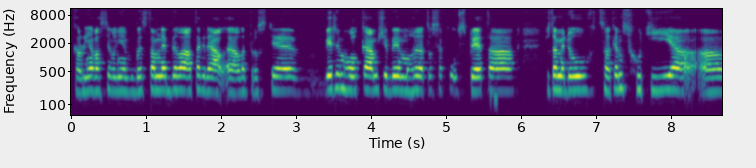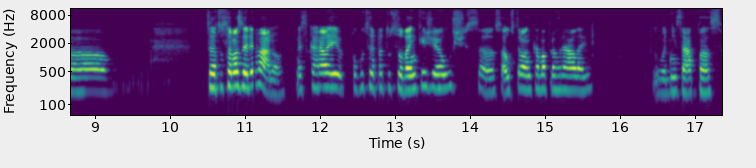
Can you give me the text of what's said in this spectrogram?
Karolina vlastně loni vůbec tam nebyla a tak dále, ale prostě věřím holkám, že by mohli letos jako uspět a že tam jedou celkem schutí a, a se na to sama zvědavá, no. Dneska hráli, pokud se nepletu, Slovenky, že jo, už s, s Australankama prohráli úvodní zápas.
